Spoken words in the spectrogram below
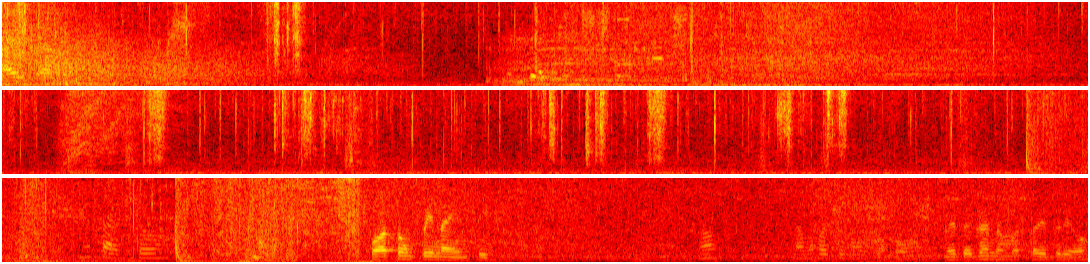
Ay, ka. Ano tag to? Kuha tong P90. No? Nama ko tinuto ko. May daghan na matay dre oh.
